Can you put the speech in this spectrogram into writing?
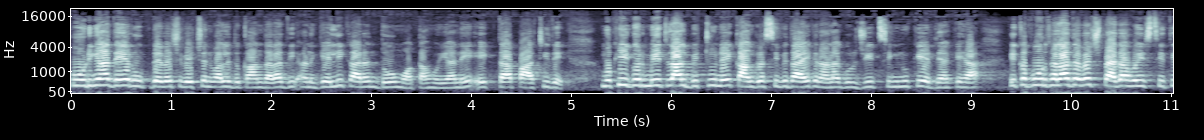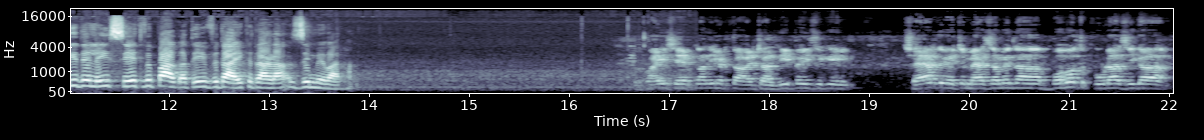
ਪੂੜੀਆਂ ਦੇ ਰੂਪ ਦੇ ਵਿੱਚ ਵੇਚਣ ਵਾਲੇ ਦੁਕਾਨਦਾਰਾਂ ਦੀ ਅਣਗਹਿਲੀ ਕਾਰਨ ਦੋ ਮੌਤਾਂ ਹੋਈਆਂ ਨੇ। ਏਕਤਾ ਪਾਰਟੀ ਦੇ ਮੁਖੀ ਗੁਰਮੀਤ ਲਾਲ ਬਿੱਟੂ ਨੇ ਕਾਂਗਰਸੀ ਵਿਧਾਇਕ ਰਾਣਾ ਗੁਰਜੀਤ ਸਿੰਘ ਨੂੰ ਘੇਰਦਿਆਂ ਕਿਹਾ ਕਿ ਕਪੂਰਥਲਾ ਦੇ ਵਿੱਚ ਪੈਦਾ ਹੋਈ ਸਥਿਤੀ ਦੇ ਲਈ ਸਿਹਤ ਵਿਭਾਗ ਅਤੇ ਵਿਧਾਇਕ ਰਾਣਾ ਜ਼ਿੰਮੇਵਾਰ ਹਨ। ਸਫ਼ਾਈ ਸੇਵਕਾਂ ਦੀ ਹੜਤਾਲ ਚੱਲਦੀ ਪਈ ਸੀਗੀ। ਸ਼ਹਿਰ ਦੇ ਵਿੱਚ ਮੈਂ ਸਮਝਦਾ ਬਹੁਤ ਕੂੜਾ ਸੀਗਾ।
